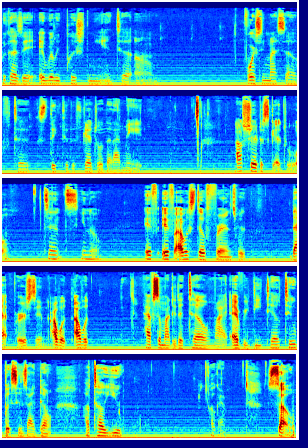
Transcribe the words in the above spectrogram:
because it, it really pushed me into um, forcing myself to stick to the schedule that I made. I'll share the schedule since you know if if I was still friends with that person I would I would have somebody to tell my every detail to but since I don't I'll tell you. Okay. So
